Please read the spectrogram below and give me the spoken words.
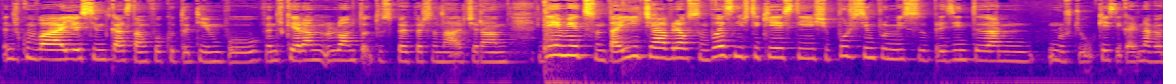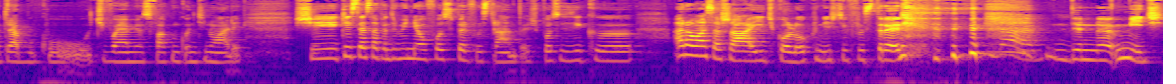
Pentru cumva eu simt că asta am făcut tot timpul, pentru că eram, luam totul super personal și eram, demit, sunt aici, vreau să învăț niște chestii și pur și simplu mi se prezintă, nu știu, chestii care nu aveau treabă cu ce voiam eu să fac în continuare. Și chestia asta pentru mine a fost super frustrantă și pot să zic că a rămas așa aici colo cu niște frustrări da. din uh, mici,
